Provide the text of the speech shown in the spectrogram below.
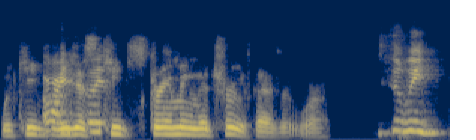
We keep, right, we just keep screaming the truth, as it were. So we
